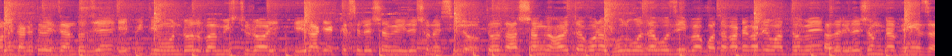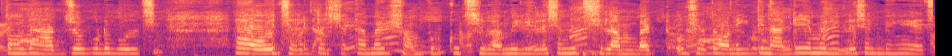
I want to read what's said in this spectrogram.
অনেক আগে থেকে জানতো যে এই প্রীতি মন্ডল বা মিষ্টি রয় এর আগে একটা ছেলের সঙ্গে রিলেশনে ছিল তো তার সঙ্গে হয়তো কোনো ভুল বোঝাবুঝি বা কথা কাটাকাটির মাধ্যমে তাদের রিলেশনটা ভেঙে যায়। তোমাদের হাত জোর করে বলছি। হ্যাঁ ওই ছেলেটার সাথে আমার সম্পর্ক ছিল, আমি রিলেশনে ছিলাম বাট ওর সাথে অনেকদিন আগেই আমার রিলেশন ভেঙে গেছে।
